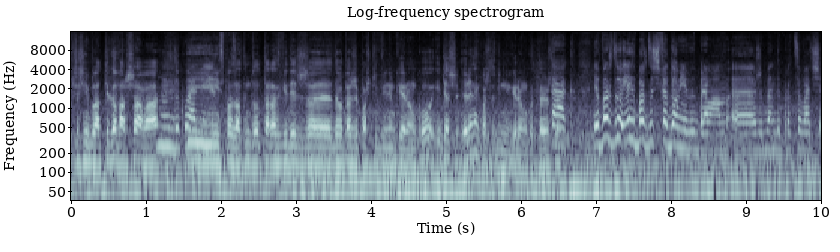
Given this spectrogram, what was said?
wcześniej była tylko Warszawa Mhm, dokładnie. i nic poza tym, to teraz widać, że deweloperzy poszli w innym kierunku i też rynek poszedł w innym kierunku. Już Tak, ja bardzo, ja bardzo świadomie wybrałam, że będę pracować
